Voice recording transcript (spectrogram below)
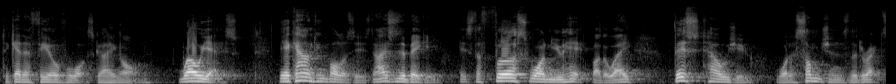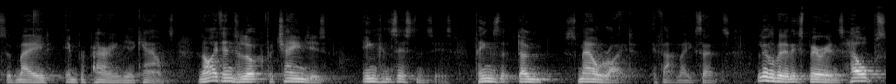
to get a feel for what's going on? Well, yes. The accounting policies. Now, this is a biggie. It's the first one you hit, by the way. This tells you what assumptions the directors have made in preparing the accounts. And I tend to look for changes, inconsistencies, things that don't smell right, if that makes sense. A little bit of experience helps,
